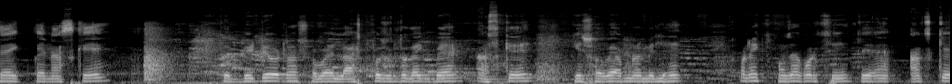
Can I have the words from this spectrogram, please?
দেখবেন আজকে। তো ভিডিওটা সবাই লাস্ট পর্যন্ত দেখবেন। আজকে কি সবাই আমরা মিলে অনেক মজা করছি। তো আজকে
